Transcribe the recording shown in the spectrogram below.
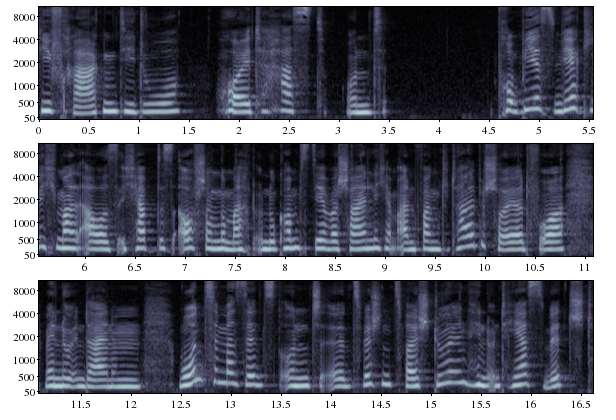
die Fragen, die du heute hast und probier es wirklich mal aus. Ich habe das auch schon gemacht und du kommst dir wahrscheinlich am Anfang total bescheuert vor, wenn du in deinem Wohnzimmer sitzt und äh, zwischen zwei Stühlen hin und her switcht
